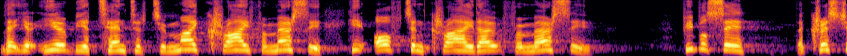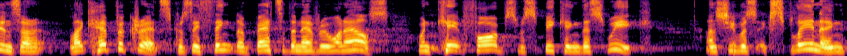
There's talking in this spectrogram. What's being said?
Let your ear be attentive to my cry for mercy. He often cried out for mercy. People say that Christians are like hypocrites because they think they're better than everyone else. When Kate Forbes was speaking this week and she was explaining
